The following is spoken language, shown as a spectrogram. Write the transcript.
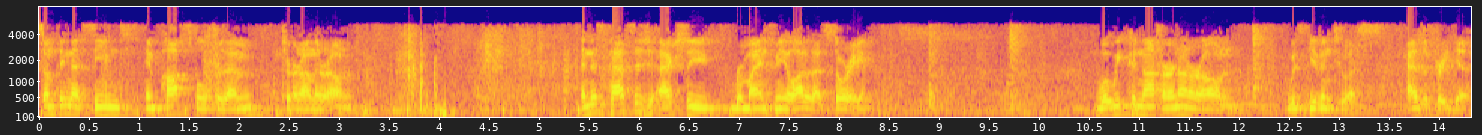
something that seemed impossible for them to earn on their own. And this passage actually reminds me a lot of that story. What we could not earn on our own was given to us as a free gift.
